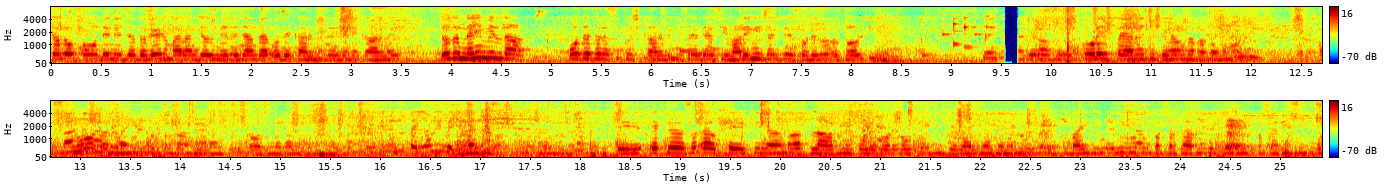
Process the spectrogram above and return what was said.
ਚਲੋ ਆਉਂਦੇ ਨੇ, ਜਦੋਂ ਰੇਡ ਮਾਰਨ, ਜਦੋਂ ਮਿਲ ਜਾਂਦਾ, ਉਹਦੇ ਕਰ ਵੀ ਦਿੰਦੇ ਨੇ ਕਾਰਵਾਈ ਜਦੋਂ ਨਹੀਂ ਮਿਲਦਾ, ਉਹਦੇ ਫਿਰ ਅਸੀਂ ਕੁਝ ਕਰ ਵੀ ਨਹੀਂ ਸਕਦੇ, ਅਸੀਂ ਵੜ ਹੀ ਨਹੀਂ ਸਕਦੇ, ਤੁਹਾਡੇ ਕੋਲ ਅਥਾਰਟੀ ਹੈ। ਜਿਹੜਾ ਕੋਲੇ ਪੈਰਾਂ 'ਚ ਪਿਆ ਹੁੰਦਾ, ਪਤਾ ਨਹੀਂ। ਬਹੁਤ ਪਹਿਲਾਂ ਵੀ ਮਿਲਿਆ ਤੇ ਇੱਕ ਸ- ਉੱਥੇ ਕੀ ਨਾਮ ਆ ਪਲਾਟ ਨੇ ਕੋਲੇ ਕੋਲੇ ਉੱਥੇ ਜੀ ਕੇ ਲਾਈ ਜਾਂਦੇ ਨੇ। ਬਾਈ ਜੀ ਨੇ ਵੀ ਇਹਨਾਂ ਨੂੰ ਪੱਤਰਕਾਰ ਨੇ ਵੀ ਕਿਹੜੀ ਪੱਤਰੀ ਸੀ ਕਿ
